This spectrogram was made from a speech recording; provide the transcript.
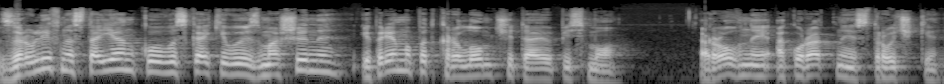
Зарулив на стоянку, выскакиваю из машины и прямо под крылом читаю письмо. Ровные, аккуратные строчки,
